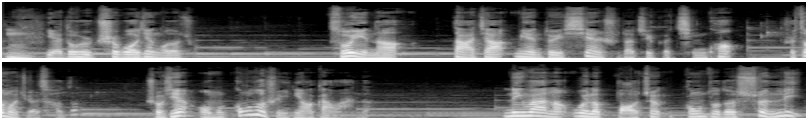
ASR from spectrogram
嗯。也都是吃过见过的主，所以呢，大家面对现实的这个情况是这么决策的：首先，我们工作是一定要干完的；另外呢，为了保证工作的顺利，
